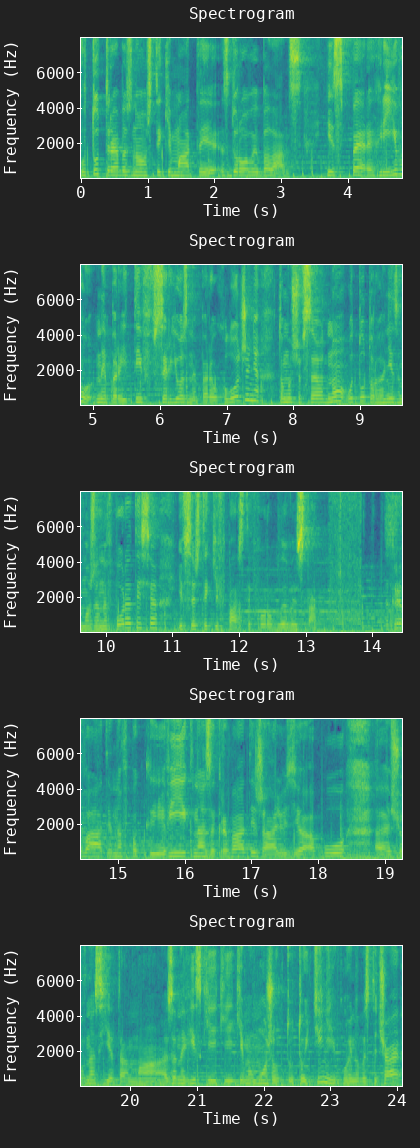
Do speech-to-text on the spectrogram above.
Отут треба знову ж таки мати здоровий баланс. Із перегріву не перейти в серйозне переохолодження, тому що все одно отут організм може не впоратися і все ж таки впасти в хворобливий стан. Закривати навпаки вікна, закривати жалюзі, або е, що в нас є там е, занавіски, які, які ми можемо ту- той тіні, якої не вистачає,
